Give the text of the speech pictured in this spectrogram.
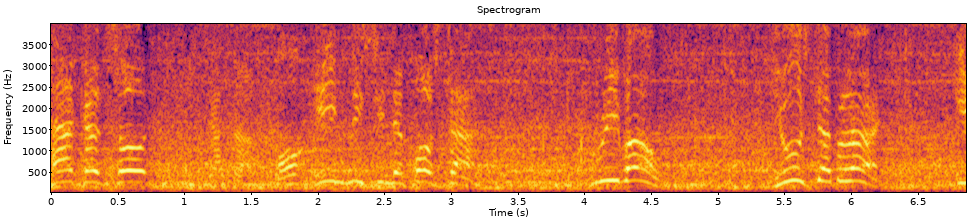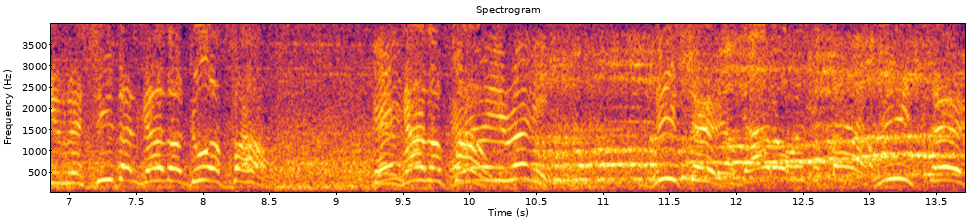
They switching pick and hey, they switching pick and roll right now. Yes. He's Gaudelot. He's Gaudelot. Hackanson. Or English in the poster. Rebound. Use the blood. Y recibe Delgado do a foul. Delgado foul. Listen. Listen.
